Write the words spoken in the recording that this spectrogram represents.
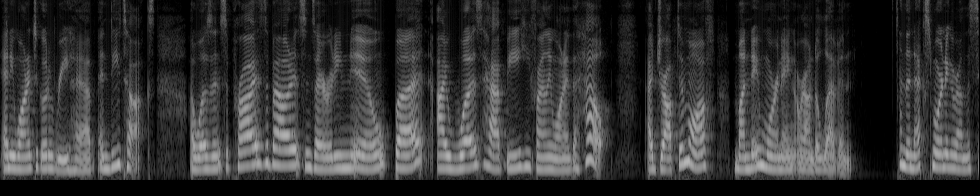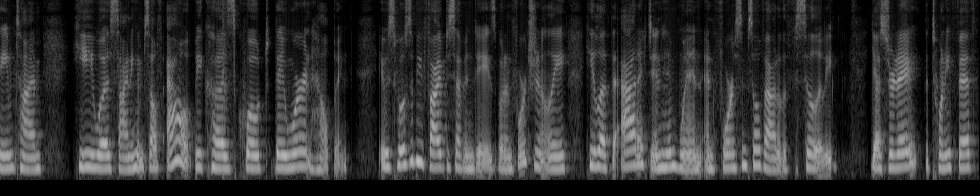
and he wanted to go to rehab and detox. I wasn't surprised about it since I already knew, but I was happy he finally wanted the help. I dropped him off Monday morning around 11. And the next morning, around the same time, he was signing himself out because, quote, they weren't helping. It was supposed to be five to seven days, but unfortunately, he let the addict in him win and force himself out of the facility. Yesterday, the 25th,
